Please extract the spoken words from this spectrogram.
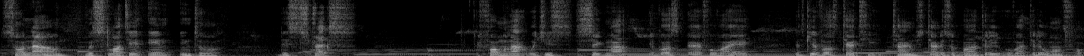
So now we slot it in into the stress formula, which is sigma equals F over A, which gives us 30 times 10 to the power 3 over 314,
